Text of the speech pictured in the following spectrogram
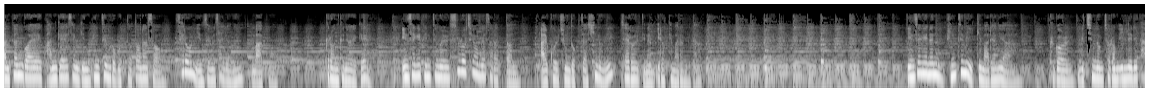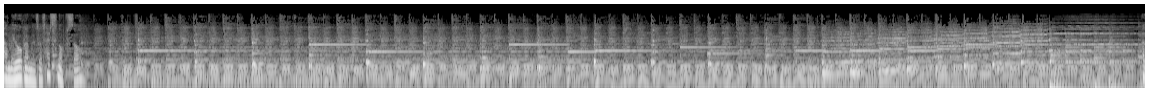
남편과의 관계에 생긴 빈틈으로부터 떠나서 새로운 인생을 살려는 마고. 그런 그녀에게 인생의 빈틈을 술로 채우며 살았던 알코올 중독자 신우이 제럴디는 이렇게 말합니다. 인생에는 빈틈이 있기 마련이야. 그걸 미친놈처럼 일일이 다 메워가면서 살 순 없어.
